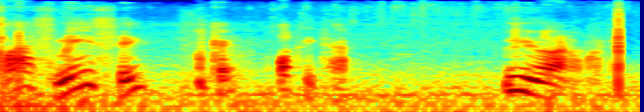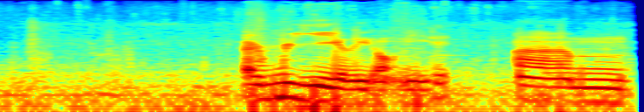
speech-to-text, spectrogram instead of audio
Glass mace, Okay, I'll take that. No, I don't want it. I really don't need it. Um,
